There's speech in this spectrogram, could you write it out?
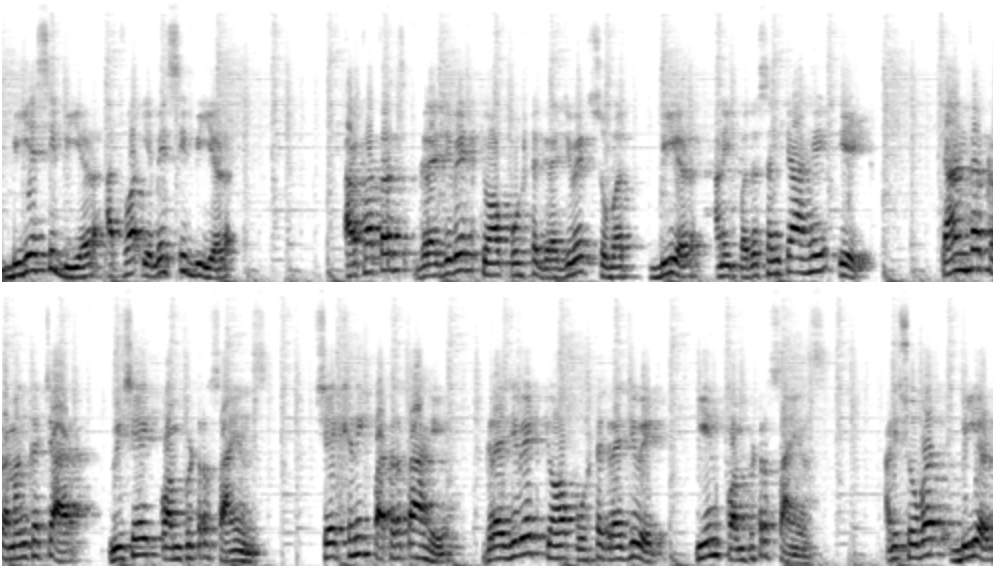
B S C B Ed अथवा M S C B Ed अर्थातच ग्रॅज्युएट किंवा पोस्ट ग्रॅज्युएट सोबत बी एड आणि पदसंख्या आहे एक. त्यानंतर क्रमांक चार विषय कॉम्प्युटर सायन्स शैक्षणिक पात्रता आहे ग्रॅज्युएट किंवा post graduate in computer science आणि सोबत बी एड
